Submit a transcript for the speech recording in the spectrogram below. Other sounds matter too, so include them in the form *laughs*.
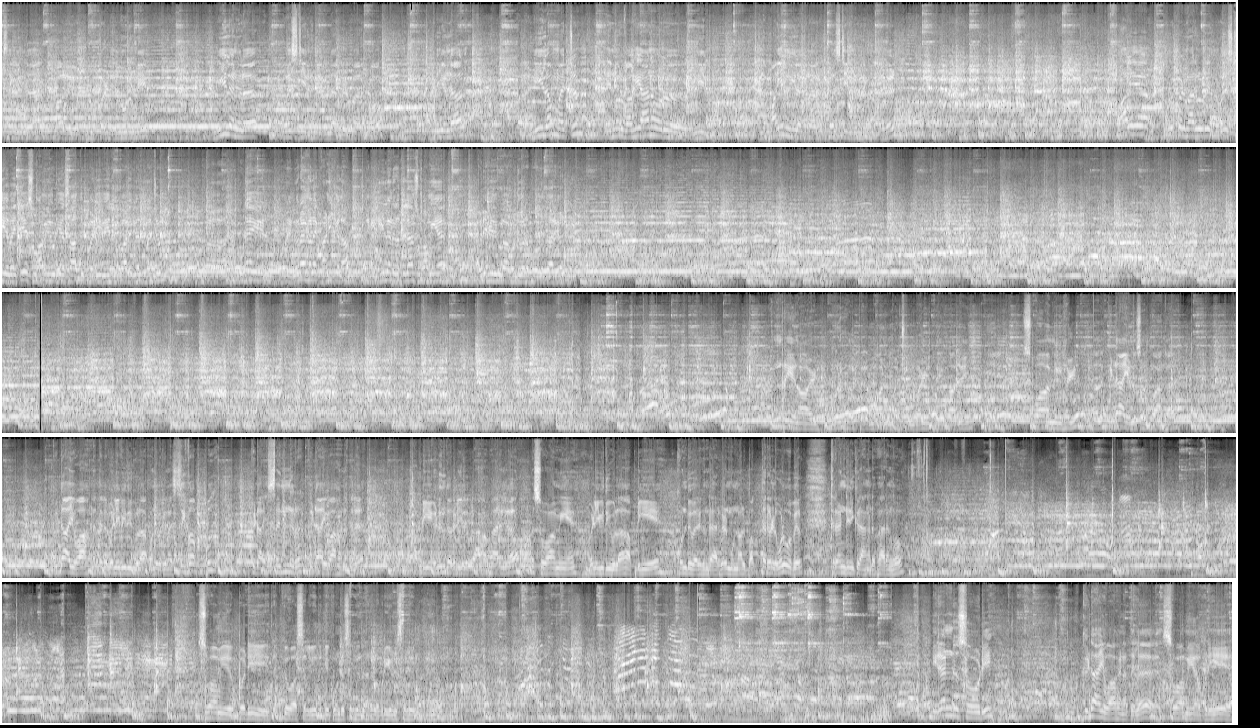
செய்கின்ற ஆலய குழுக்கள் எல்லோருமே நீல நிற வேஷ்டி அணிந்திருக்கிறார்கள் பார்ப்போம். அப்படி என்றால் நீலம் மற்றும் இன்னொரு வகையான ஒரு நீலம் அந்த மயில் நீல கலர் வேஷ்டி அணிந்திருக்கிறார்கள். ஆலய குருக்கள்மார்களுடைய வேஷ்டியை வைத்தே சுவாமியுடைய சாத்துப்படி வேலைப்பாடுகள் மற்றும் உடையில் நிறங்களை கணிக்கலாம். இன்னைக்கு நீல நிறத்திலாம் சுவாமியை வழிவீதி கொண்டு வர போகிறார்கள் செந்நிற கிடாய் வாகனத்தில் அப்படியே எழுந்தருளி இருக்கிறாங்க பாருங்க. சுவாமியை வெளிவிதி விழா அப்படியே கொண்டு வருகின்றார்கள். முன்னாள் பக்தர்கள் எவ்வளவு பேர் திரண்டு நிற்கிறாங்கன்னு பாருங்கோ. சுவாமி எப்படி தெற்கு வாசல் வீதிக்கு கொண்டு செல்கிறார்கள் அப்படின்னு சொல்லி பாருங்க. இரண்டு சோடி கிடாய் வாகனத்தில் சுவாமியை அப்படியே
